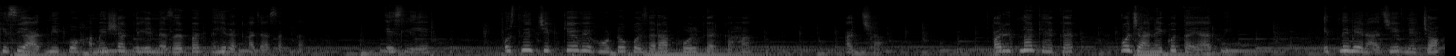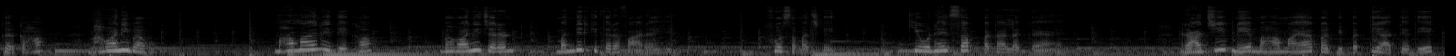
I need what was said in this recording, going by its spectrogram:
किसी आदमी को हमेशा के लिए नज़रबंद नहीं रखा जा सकता। इसलिए उसने चिपके हुए होठों को जरा खोल कर कहा अच्छा। और इतना कहकर वो जाने को तैयार हुई। इतने में राजीव ने चौक कर कहा, भवानी बाबू। महामाया ने देखा भवानी चरण मंदिर की तरफ़ आ रहे हैं। वो समझ गई कि उन्हें सब पता लग गया है। राजीव ने महामाया पर विपत्ति आते देख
